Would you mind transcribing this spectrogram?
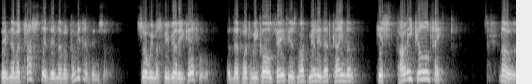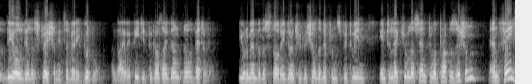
They've never trusted. They've never committed themselves. So we must be very careful that what we call faith is not merely that kind of historical faith. Now, the old illustration, it's a very good one, and I repeat it because I don't know a better one. You remember the story, don't you, to show the difference between intellectual assent to a proposition and faith?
